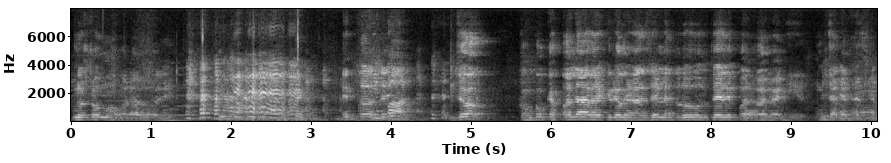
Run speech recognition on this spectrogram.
no somos oradores. Entonces, yo con pocas palabras quiero agradecerle a todos ustedes por haber venido. Muchas gracias.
